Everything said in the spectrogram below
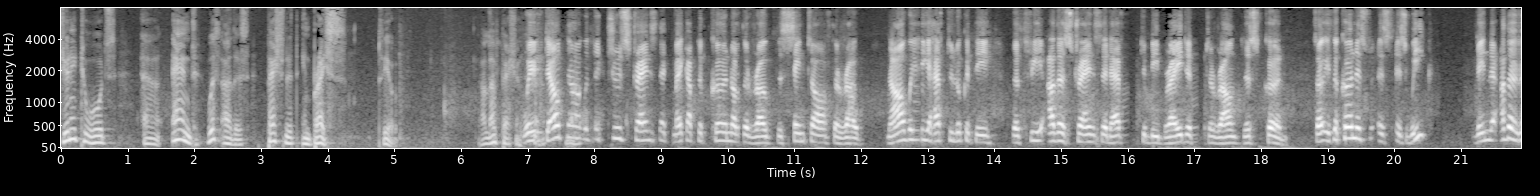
journey towards uh, and with others, passionate embrace. Theo. I love passion. We've dealt now with the two strands that make up the kern of the rope, the center of the rope. Now we have to look at the, the three other strands that have to be braided around this kern. So if the kern is, is, is weak, then the other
